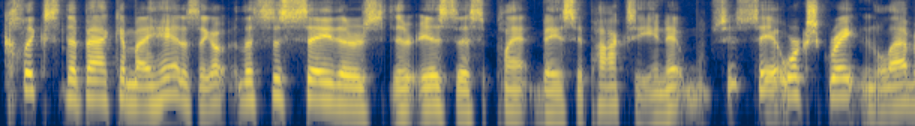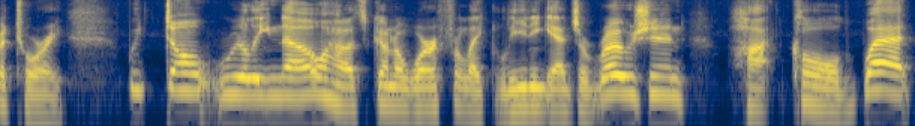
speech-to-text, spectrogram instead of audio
clicks in the back of my head is like, oh, let's just say there's there is this plant based epoxy, and it just say it works great in the laboratory. We don't really know how it's going to work for like leading edge erosion, hot, cold, wet,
